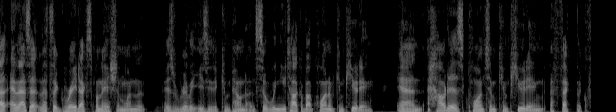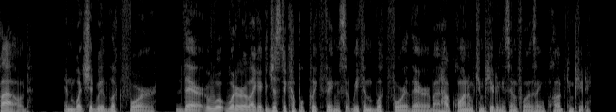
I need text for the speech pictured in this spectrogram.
That, and that's a that's a great explanation. One that is really easy to compound on. So when you talk about quantum computing and how does quantum computing affect the cloud, and what should we look for there? What are like a, just a couple quick things that we can look for there about how quantum computing is influencing cloud computing?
